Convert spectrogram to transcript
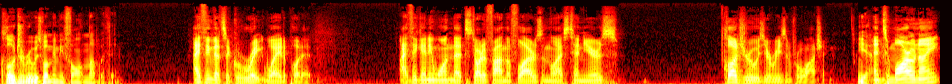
Claude Giroux is what made me fall in love with it. I think that's a great way to put it. I think anyone that started following the Flyers in the last 10 years, Claude Giroux is your reason for watching. Yeah. And tomorrow night,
